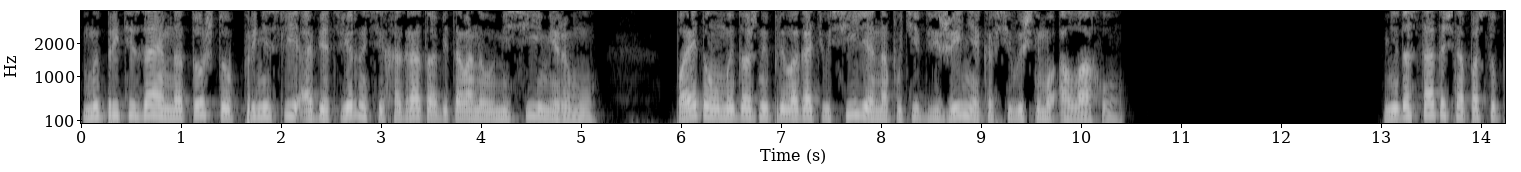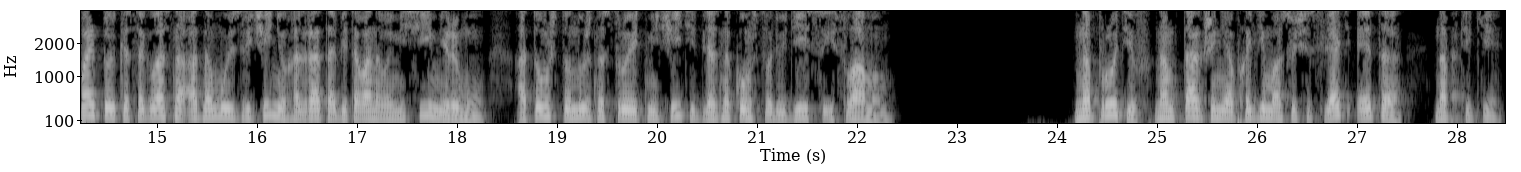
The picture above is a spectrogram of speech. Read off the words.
Мы притязаем на то, что принесли обет верности Хазрату обетованного Мессии мир ему. Поэтому мы должны прилагать усилия на пути движения ко Всевышнему Аллаху. Недостаточно поступать только согласно одному изречению Хазрата Обетованного Мессии мир ему о том, что нужно строить мечети для знакомства людей с исламом. Напротив, нам также необходимо осуществлять это на практике.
